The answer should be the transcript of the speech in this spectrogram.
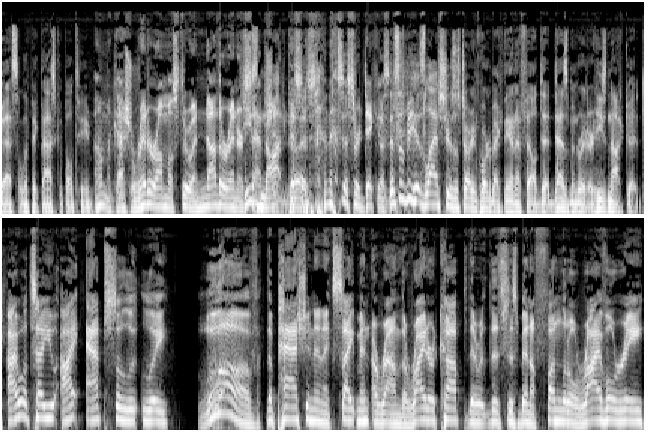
U.S. Olympic basketball team. Oh my gosh, Ridder almost threw another interception. He's not good. This is, this is ridiculous. This will be his last year as a starting quarterback in the NFL. De- Desmond Ridder. He's not good. I will tell you, I absolutely love the passion and excitement around the Ryder Cup. There, this has been a fun little rivalry,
